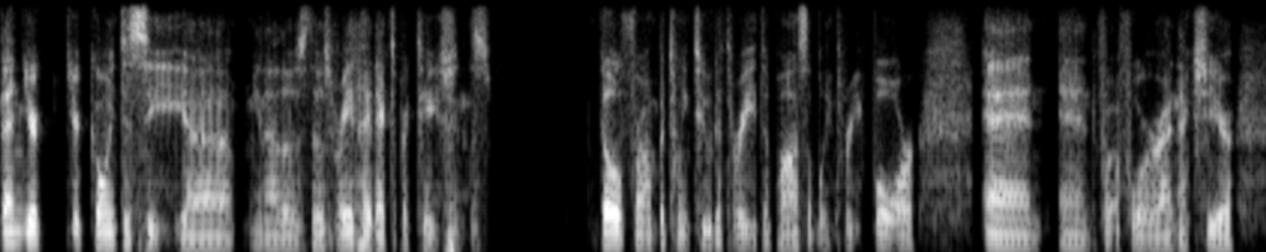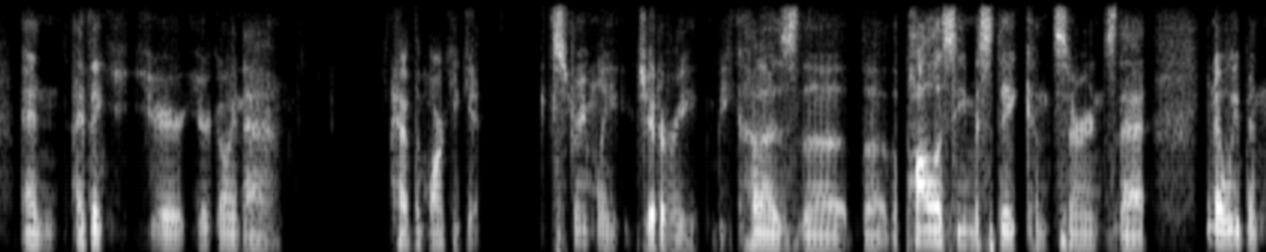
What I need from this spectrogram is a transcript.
then you're you're going to see uh, you know those those rate hike expectations go from between two to three to possibly three four, and and for, for uh, next year, and I think you're you're going to have the market get extremely jittery because the, the the policy mistake concerns that you know we've been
